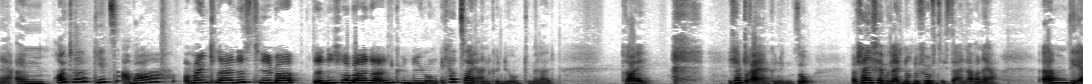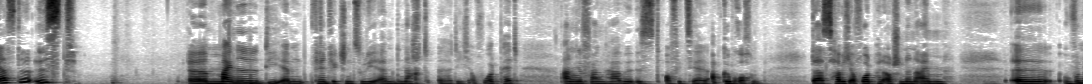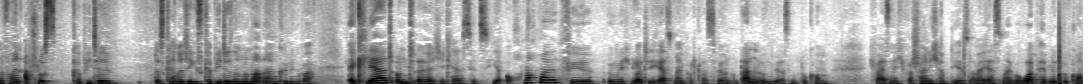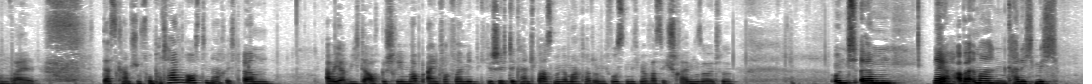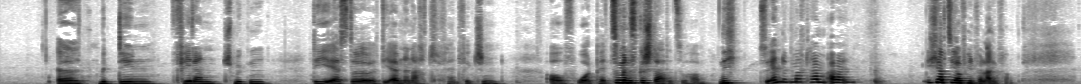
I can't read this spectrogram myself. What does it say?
Naja, ähm, heute geht's aber um ein kleines Thema, denn ich habe eine Ankündigung. Ich habe zwei Ankündigungen, tut mir leid. Drei. Ich habe drei Ankündigungen. So. Wahrscheinlich fällt mir gleich noch eine 50 sein, aber naja. Ähm, die erste ist äh, meine die ähm, Fanfiction zu Die Erbende Nacht, äh, die ich auf WordPad angefangen habe, ist offiziell abgebrochen. Das habe ich auf WordPad auch schon in einem äh, wundervollen Abschlusskapitel, das kein richtiges Kapitel, sondern nur eine Ankündigung war, erklärt. Und äh, ich erkläre das jetzt hier auch nochmal für irgendwelche Leute, die erst meinen Podcast hören und dann irgendwie das mitbekommen. Ich weiß nicht, wahrscheinlich habt ihr es aber erstmal über WordPad mitbekommen, weil das kam schon vor ein paar Tagen raus, die Nachricht. Ähm, aber ja, wie ich da auch geschrieben habe, einfach weil mir die Geschichte keinen Spaß mehr gemacht hat und ich wusste nicht mehr, was ich schreiben sollte. Und ähm, naja, aber immerhin kann ich mich äh, mit den Federn schmücken, die erste, die Erben der Nacht Fanfiction auf WordPad zumindest gestartet zu haben. Nicht zu Ende gemacht haben, aber ich habe sie auf jeden Fall angefangen.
